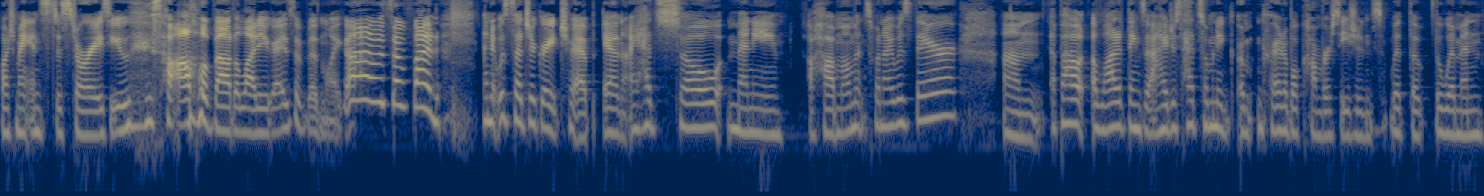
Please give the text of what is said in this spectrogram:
watch my Insta stories, you saw all about. A lot of you guys have been like, oh, it was so fun. And it was such a great trip. And I had so many aha moments when I was there um, about a lot of things. I just had so many um, incredible conversations with the, the women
